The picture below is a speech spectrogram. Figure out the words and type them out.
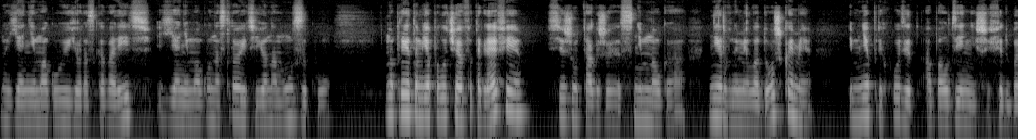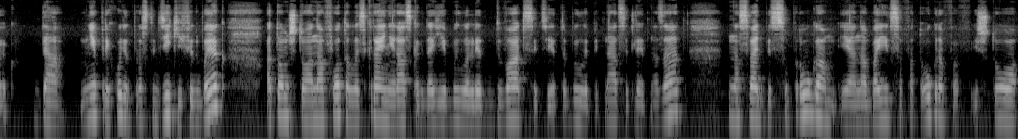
но я не могу ее разговорить, я не могу настроить ее на музыку. Но при этом я получаю фотографии, сижу также с немного нервными ладошками, и мне приходит обалденнейший фидбэк да, мне приходит просто дикий фидбэк о том, что она фоталась крайний раз, когда ей было лет 20, и это было 15 лет назад, на свадьбе с супругом, и она боится фотографов, и что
